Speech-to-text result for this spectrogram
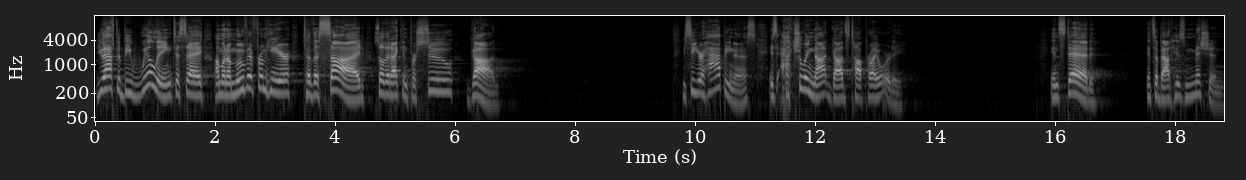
you have to be willing to say, I'm going to move it from here to the side so that I can pursue God. You see, your happiness is actually not God's top priority. Instead, it's about His mission,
